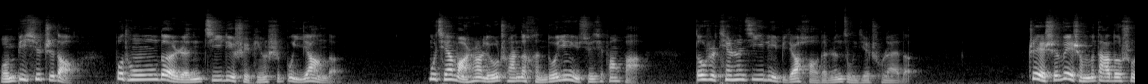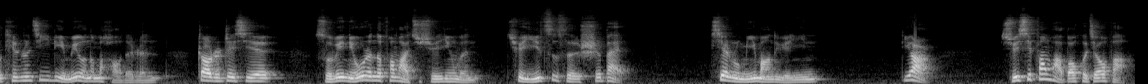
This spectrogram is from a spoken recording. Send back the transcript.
我们必须知道。不同的人记忆力水平是不一样的。目前网上流传的很多英语学习方法，都是天生记忆力比较好的人总结出来的。这也是为什么大多数天生记忆力没有那么好的人，照着这些所谓牛人的方法去学英文，却一次次失败，陷入迷茫的原因。第二，学习方法包括教法。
